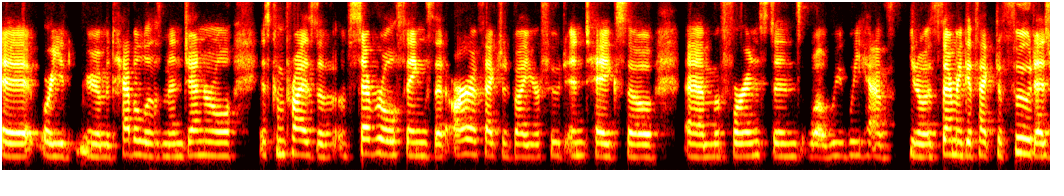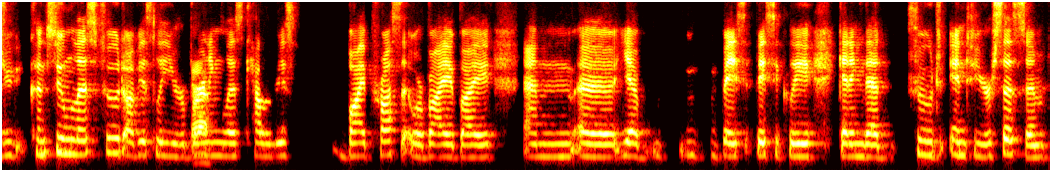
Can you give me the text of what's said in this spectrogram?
uh, or you, your metabolism in general is comprised of, of, several things that are affected by your food intake. So, um, for instance, well, we, we have, you know, a thermic effect of food. As you consume less food, obviously you're burning yeah. less calories by process or by by um uh yeah bas- basically getting that food into your system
